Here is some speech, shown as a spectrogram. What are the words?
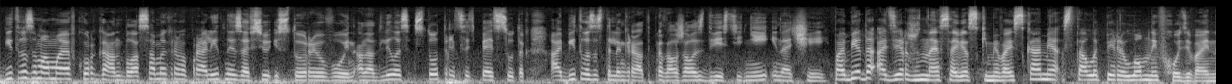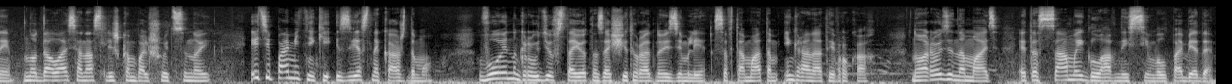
Битва за Мамаев курган была самой кровопролитной за всю историю войн. Она длилась 135 суток, а битва за Сталинград продолжалась 200 дней и ночей. Победа, одержанная советскими войсками, стала переломной в ходе войны, но далась она слишком большой ценой. Эти памятники известны каждому. Воин грудью встает на защиту родной земли с автоматом и гранатой в руках. Ну а Родина-Мать – это самый главный символ победы.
